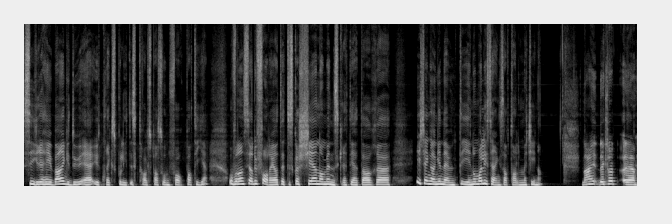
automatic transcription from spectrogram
Sigrid Heiberg, du er utenrikspolitisk talsperson for partiet. Og Hvordan ser du for deg at dette skal skje når menneskerettigheter eh, ikke engang er nevnt i normaliseringsavtalen med Kina? Nei, det er klart eh,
